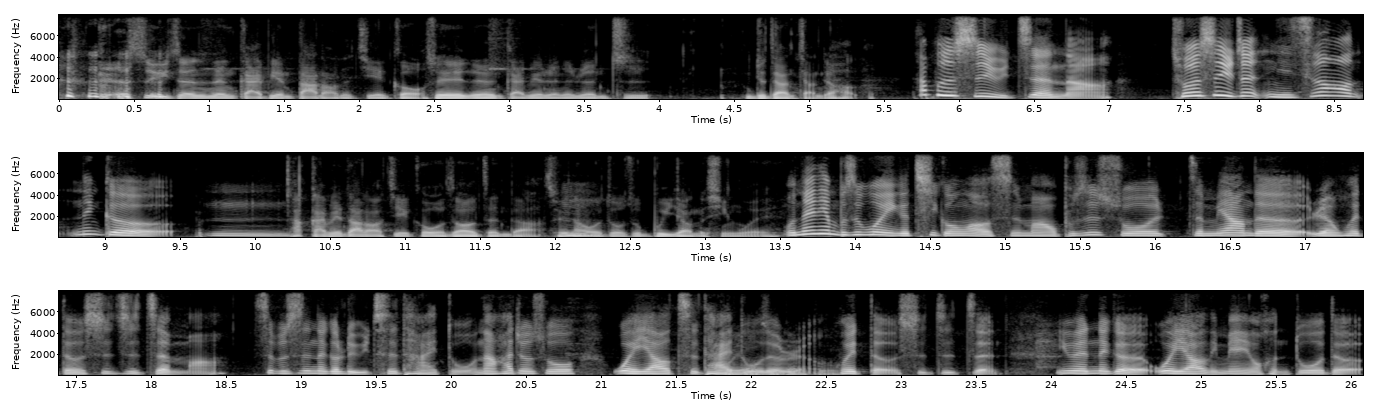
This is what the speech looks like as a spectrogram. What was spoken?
失语症能改变大脑的结构，所以能改变人的认知。你就这样讲就好了。他不是失语症啊，除了失语症，你知道那个嗯，他改变大脑结构，我知道真的、啊，所以他会做出不一样的行为。嗯、我那天不是问一个气功老师吗？我不是说怎么样的人会得失智症吗？是不是那个铝吃太多？然后他就说，胃药吃太多的人会得失智症，因为那个胃药里面有很多的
